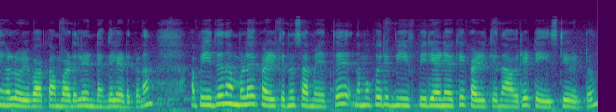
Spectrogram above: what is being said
നിങ്ങൾ ഒഴിവാക്കാൻ പാടില്ല ഉണ്ടെങ്കിൽ എടുക്കണം. അപ്പോൾ ഇത് നമ്മൾ കഴിക്കുന്ന സമയത്ത് നമുക്കൊരു ബീഫ് ബിരിയാണിയൊക്കെ കഴിക്കുന്ന ആ ഒരു ടേസ്റ്റ് കിട്ടും.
